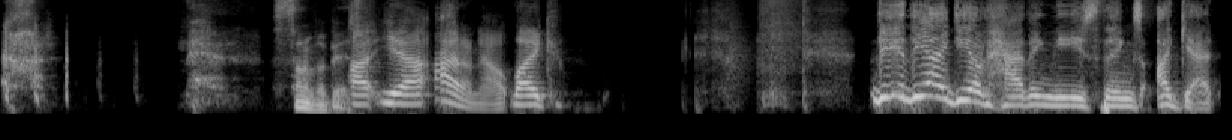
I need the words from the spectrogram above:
God. Man. Son of a bitch. Uh, yeah, I don't know. Like the the idea of having these things, I get.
